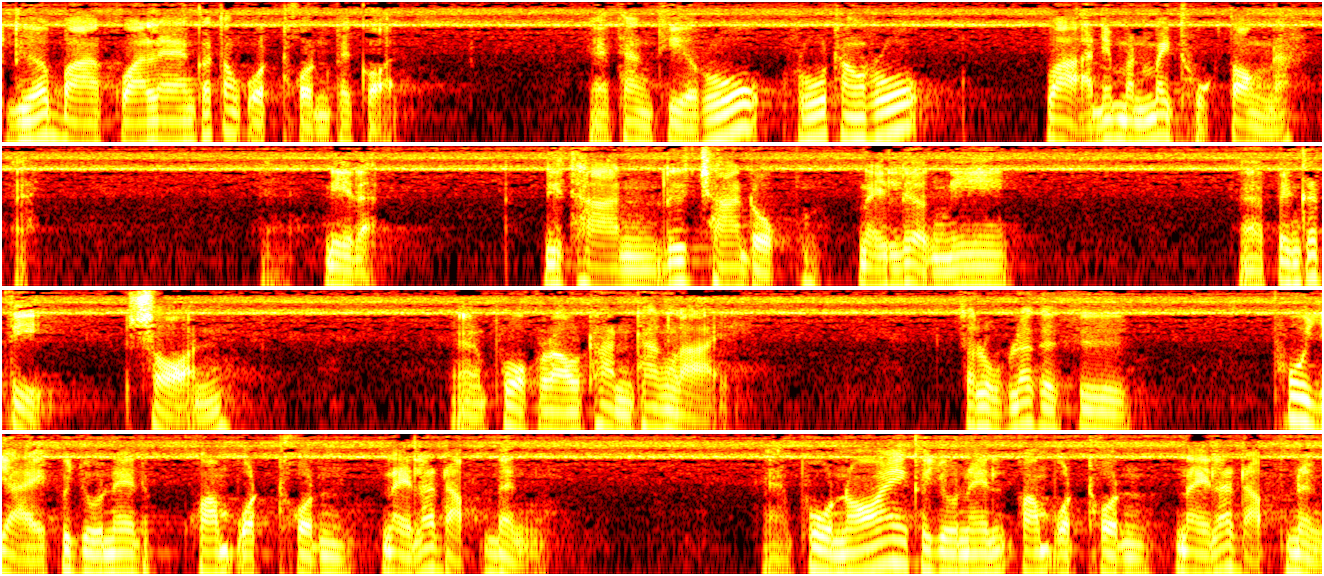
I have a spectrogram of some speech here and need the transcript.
เหลือบากกว่าแรงก็ต้องอดทนไปก่อนทั้งที่รู้รู้ทั้งรู้ ว่าอันนี้มันไม่ถูกต้องนะนี่แหละ นิทานหรือชาดกในเรื่องนี้เป็นกติสอนพวกเราท่านทั้งหลาย สรุปแล้วก็คือ ผู้ใหญ่ก็อยู่ในความอดทนในระดับหนึ่ง ผู้น้อยก็อยู่ในความอดทนในระดับหนึ่ง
